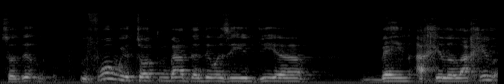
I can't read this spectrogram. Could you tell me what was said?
So the, before we were talking about that there was a idea bein achila lachila.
